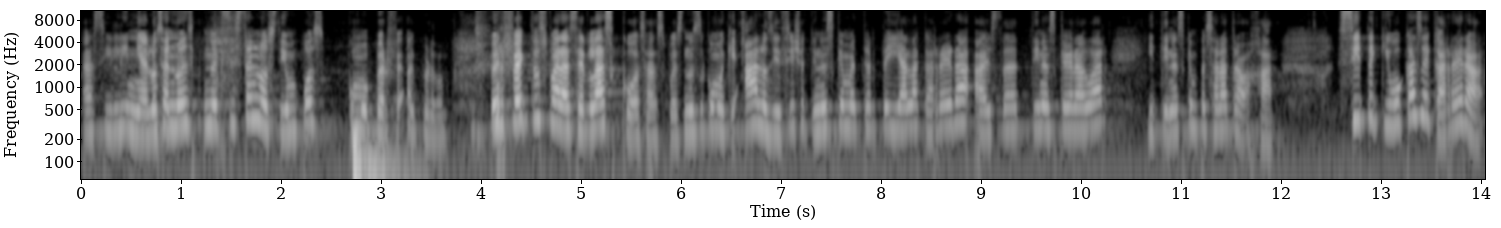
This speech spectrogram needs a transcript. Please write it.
así lineal. O sea, no, es, no existen los tiempos como perfectos, ay, perdón, perfectos para hacer las cosas. Pues no es como que, ah, a los 18 tienes que meterte ya a la carrera, a esta tienes que graduar y tienes que empezar a trabajar. Si te equivocas de carrera,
